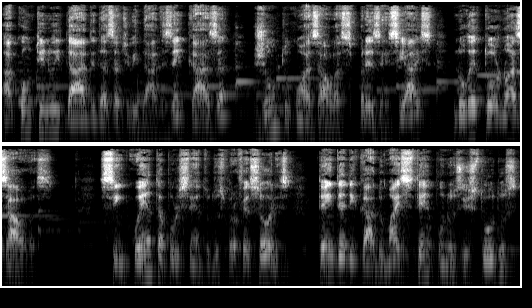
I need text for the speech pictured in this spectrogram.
a continuidade das atividades em casa, junto com as aulas presenciais, no retorno às aulas. 50% dos professores têm dedicado mais tempo nos estudos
